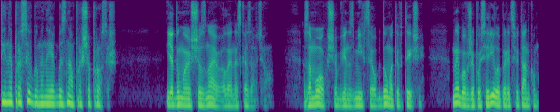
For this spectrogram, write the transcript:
Ти не просив би мене, якби знав, про що просиш. Я думаю, що знаю, але не сказав цього. Замовк, щоб він зміг це обдумати в тиші. Небо вже посіріло перед світанком,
